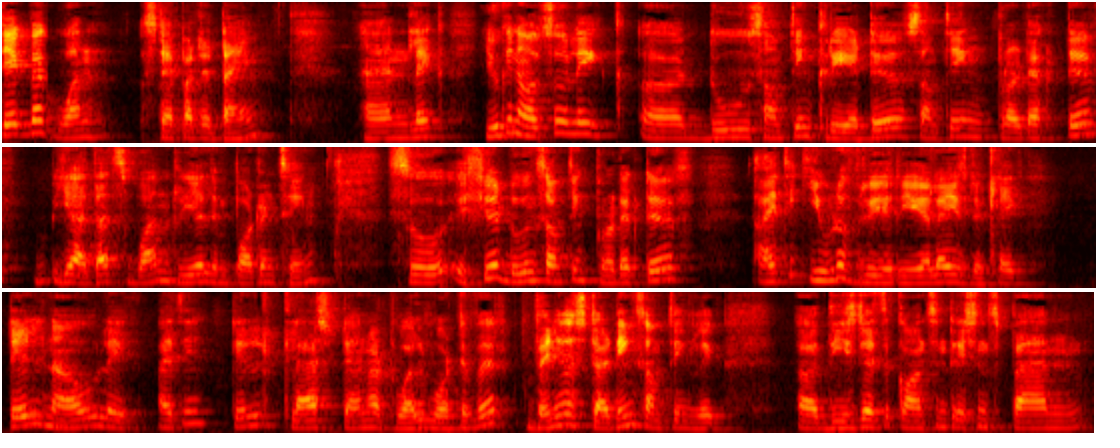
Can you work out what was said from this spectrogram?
take back one step at a time and like you can also like uh, do something creative something productive. Yeah that's one real important thing. So if you're doing something productive i think you would have re- realized it. Like till now like i think till class 10 or 12 whatever when you're studying something like uh, these days the concentration span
